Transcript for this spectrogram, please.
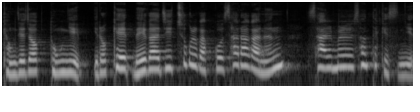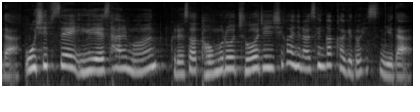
경제적 독립 이렇게 네 가지 축을 갖고 살아가는 삶을 선택했습니다. 50세 이후의 삶은 그래서 덤으로 주어진 시간이라 생각하기도 했습니다.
